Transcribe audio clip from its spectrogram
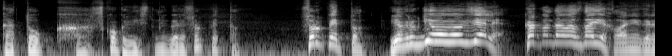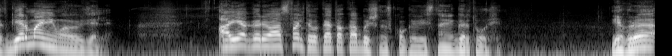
каток сколько весит? Мне говорят, 45 тонн. 45 тонн. Я говорю, где вы его взяли? Как он до вас доехал? Они говорят, в Германии мы его взяли. А я говорю, асфальтовый каток обычный сколько весит? Они говорят, 8. Я говорю,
